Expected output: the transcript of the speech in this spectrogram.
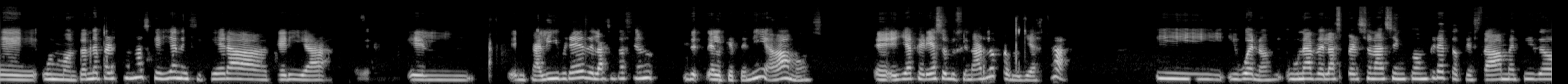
eh, un montón de personas que ella ni siquiera quería el, el calibre de la situación del que tenía, vamos. ella quería solucionarlo, pero ya está. Y, y, bueno, una de las personas en concreto que estaba metido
